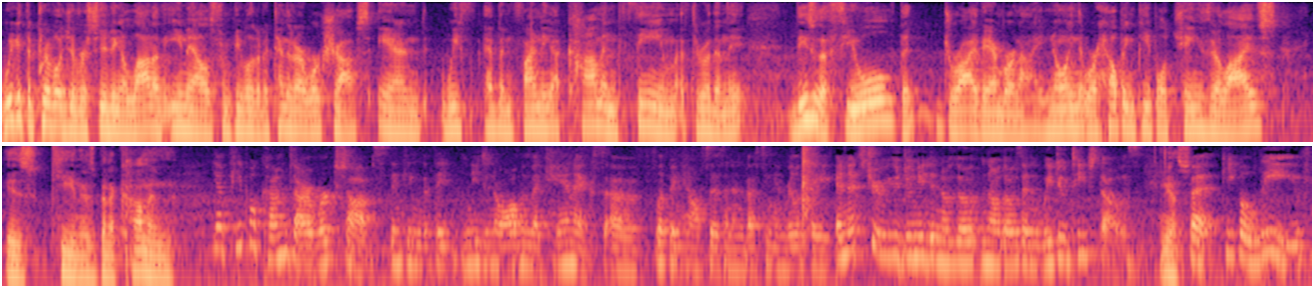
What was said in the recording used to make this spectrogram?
We get the privilege of receiving a lot of emails from people that have attended our workshops, and we have been finding a common theme through them. They, these are the fuel that drive Amber and I. Knowing that we're helping people change their lives is key, and there's been a common. Yeah, people come to our workshops thinking that they need to know all the mechanics of flipping houses and investing in real estate. And it's true, you do need to know those, know those and we do teach those. Yes. But people leave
